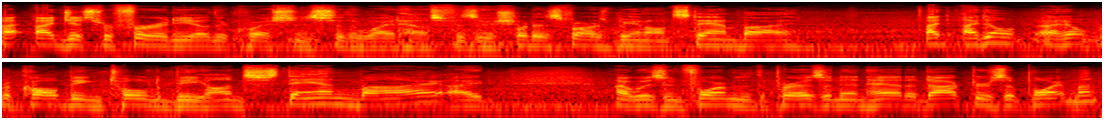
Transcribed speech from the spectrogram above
I, I just refer any other questions to the White House physician. But as far as being on standby, I, I, don't I don't recall being told to be on standby. I I was informed that the president had a doctor's appointment,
